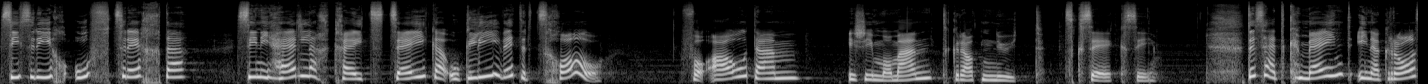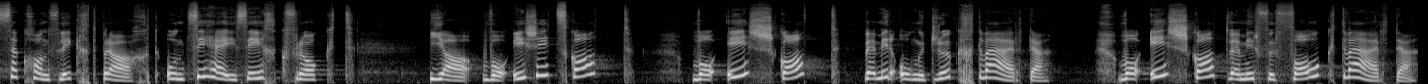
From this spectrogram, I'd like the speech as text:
sein Reich aufzurichten, seine Herrlichkeit zu zeigen und gleich wieder zu kommen. Von all dem ist im Moment gerade nichts zu sehen. Das hat die Gemeinde in einen grossen Konflikt gebracht und sie haben sich gefragt, ja, wo ist jetzt Gott? Wo ist Gott, wenn wir unterdrückt werden? Wo ist Gott, wenn wir verfolgt werden?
